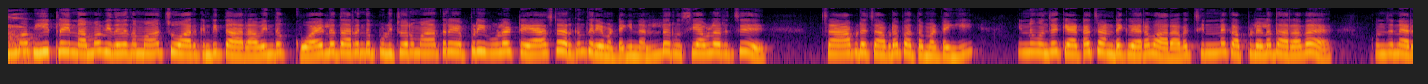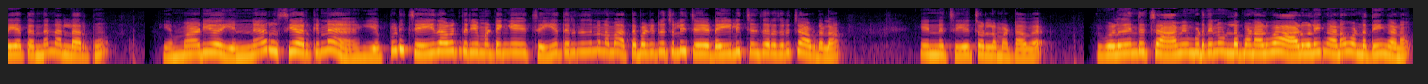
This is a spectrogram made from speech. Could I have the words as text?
அம்மா வீட்டில் இந்த அம்மா விதவிதமாக சோறு கிண்டி தாராவ இந்த கோயிலில் தர இந்த புளிச்சோறு மாத்திரம் எப்படி இவ்வளோ டேஸ்ட்டாக இருக்குன்னு தெரிய மாட்டேங்கி. நல்ல ருசியாவில் இருந்துச்சு. சாப்பிட சாப்பிட பத்த மாட்டேங்கி. இன்னும் கொஞ்சம் கேட்டால் சண்டைக்கு வேற வாராவ சின்ன கப்பில் எல்லாம் தராவ கொஞ்சம் நிறைய தந்தால் நல்லாயிருக்கும் எம்மாடியோ என்ன ருசியாக இருக்குன்னு? எப்படி செய்தாவன்னு தெரிய மாட்டேங்க. செய்ய தெரிஞ்சதுன்னு நம்ம அத்தை பாட்டிகிட்ட சொல்லி டெய்லி செஞ்சு சொல்லி சாப்பிடலாம். என்ன செய்ய சொல்ல மாட்டாவ இவ்வளோ இந்த சாமி முடிதுன்னு உள்ளே போனாலும் ஆளுகளையும் காணும் ஒன்றத்தையும் காணும்.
